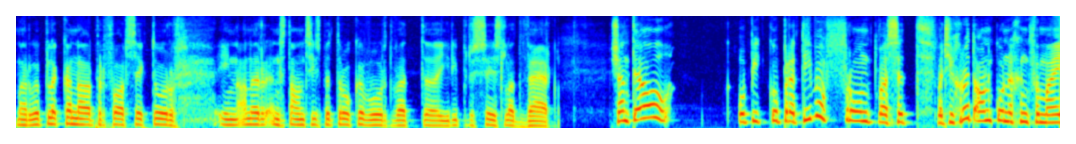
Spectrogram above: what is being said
maar hooplik kan daar privaat sektor en ander instansies betrokke word wat uh, hierdie proses laat werk. Chantel, op die koöperatiewe front was dit wat die groot aankondiging vir my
